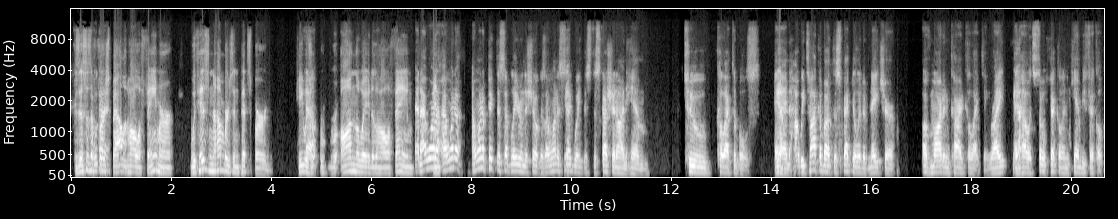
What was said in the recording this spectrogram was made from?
because this is a We're gonna- first ballot Hall of Famer with his numbers in Pittsburgh. He was Yeah. on the way to the Hall of Fame. And I want And- to, I want to, I want to pick this up later in the show because I want to Yeah. segue this discussion on him to collectibles Yeah. and how we talk about the speculative nature of modern card collecting, right? And how it's so fickle and can be fickle.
